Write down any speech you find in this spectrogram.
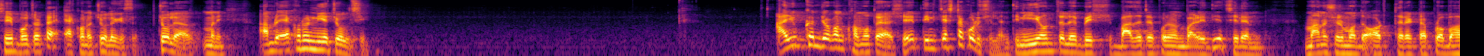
সেই বোঝাটা এখনও চলে গেছে, চলে মানে আমরা এখনও নিয়ে চলছি। আইয়ুব খান যখন ক্ষমতায় আসে, তিনি চেষ্টা করেছিলেন। তিনি এই অঞ্চলে বেশ বাজেটের পরিমাণ বাড়িয়ে দিয়েছিলেন, মানুষের মধ্যে অর্থের একটা প্রবাহ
